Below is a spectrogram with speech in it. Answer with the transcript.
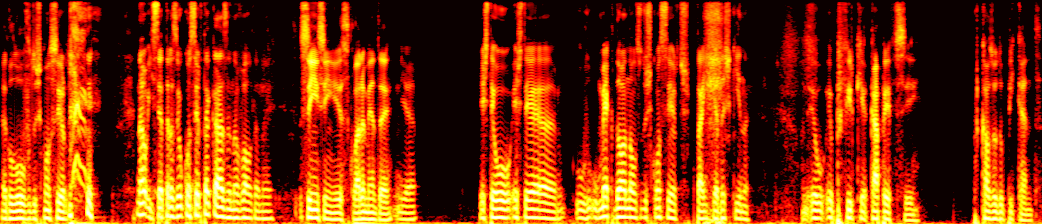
a Globo dos concertos. Não, isso é trazer o concerto a casa na volta, não é? sim, sim, esse claramente é. Yeah. Este é, o, este é uh, o, o McDonald's dos concertos, que está em cada esquina. Eu, eu prefiro que a KPFC por causa do picante.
